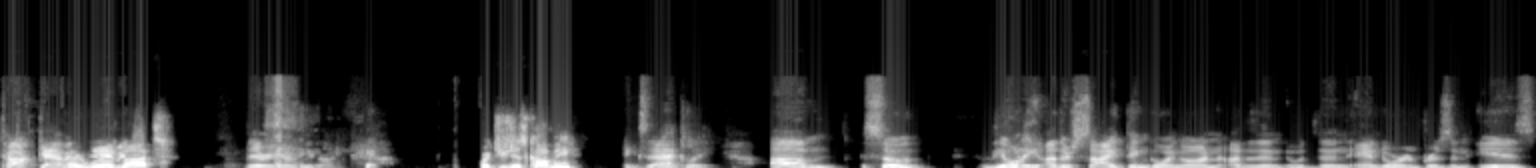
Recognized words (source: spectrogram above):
Talk, Gavin. I will damn it. not. There we go. He talked. What'd you just call me? Exactly. Um, so the only other side thing going on other than than Andor in prison is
